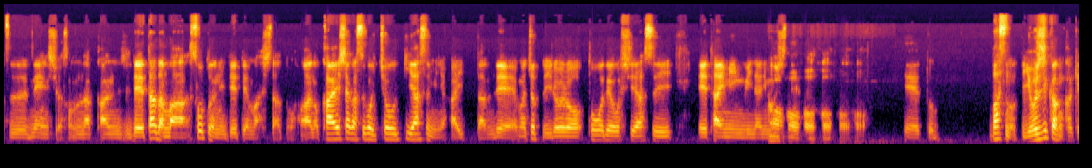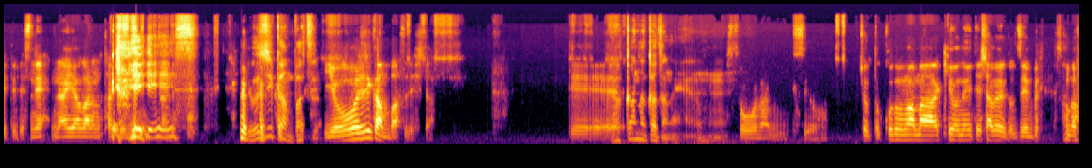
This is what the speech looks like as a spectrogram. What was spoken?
末年始はそんな感じで、ただまあ、外に出てましたと。あの会社がすごい長期休みに入ったんで、まあ、ちょっといろいろ遠出をしやすい、えータイミングになりまして、えっ、と、バス乗って4時間かけてですね、ナイアガラの滝を見に行ったんです。う4時間バツ4 時間バスでした。で、なかなかだね。うんそうなんですよ。ちょっとこのまま気を抜いて喋ると全部 その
